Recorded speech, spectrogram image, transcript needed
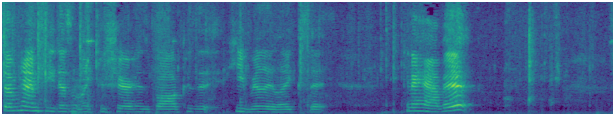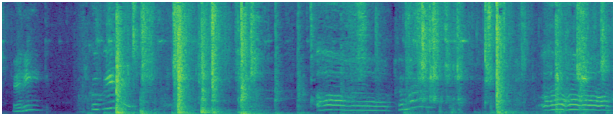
Sometimes he doesn't like to share his ball because he really likes it. Can I have it? Ready? Go get it. Oh, come on. Oh.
